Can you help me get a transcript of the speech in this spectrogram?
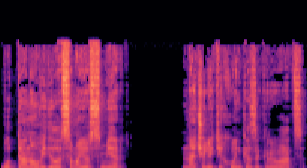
Будто она увидела самую смерть. Начали тихонько закрываться.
